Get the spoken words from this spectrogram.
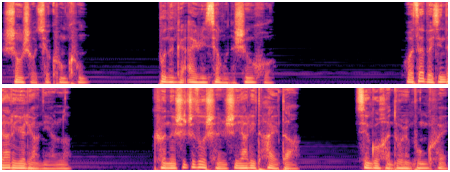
双手却空空，不能给爱人向往的生活。我在北京待了也两年了，可能是这座城市压力太大，见过很多人崩溃。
